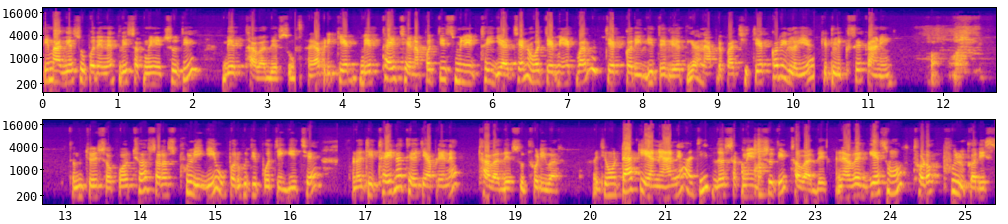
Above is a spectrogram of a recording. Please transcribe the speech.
ધીમા ગેસ ઉપર એને ત્રીસક મિનિટ સુધી બેક થવા દેશું. હવે આપણી કેક બેક થાય છે, એના પચીસ મિનિટ થઈ ગયા છે, ને વચ્ચે મેં એકવાર ચેક કરી લીધેલી હતી. અને આપણે પાછી ચેક કરી લઈએ કેટલીક શેકાણી. તમે જોઈ શકો છો, સરસ ફૂલી ગઈ, ઉપર સુધી પહોંચી ગઈ છે. પણ હજી થઈ નથી, હજી આપણે એને થવા દેશું થોડી વાર. હજી હું ટાંકી અને આને હજી દસક મિનિટ સુધી થવા દઈશ. અને હવે ગેસ હું થોડોક ફૂલ કરીશ.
